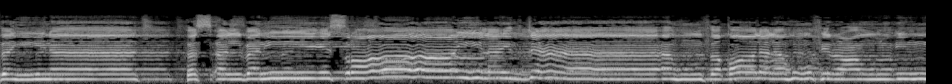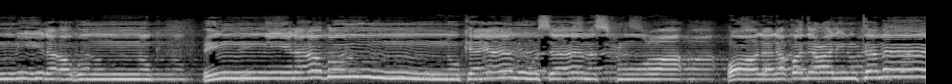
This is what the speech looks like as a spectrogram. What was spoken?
بينات فاسأل بني إسرائيل إذ جاءهم فقال له فرعون إني لأظنك إني لأظنك يا موسى مسحورا. قال لقد علمت ما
